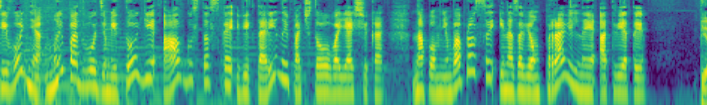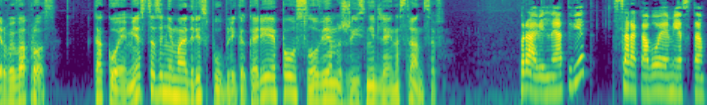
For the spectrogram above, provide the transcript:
Сегодня мы подводим итоги августовской викторины почтового ящика. Напомним вопросы и назовем правильные ответы. Первый вопрос. Какое место занимает Республика Корея по условиям жизни для иностранцев? Правильный ответ – сороковое место.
